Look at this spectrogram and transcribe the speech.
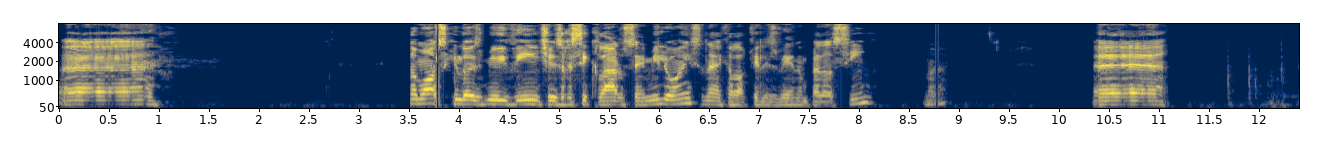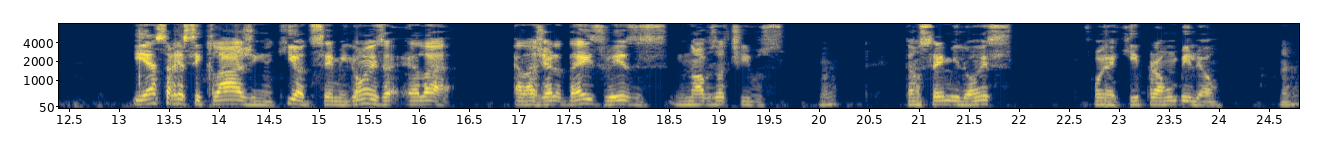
É... Então mostra que em 2020 eles reciclaram 100 milhões, né? Aquela que eles vendem um pedacinho, né? É... E essa reciclagem aqui, ó, de 100 milhões, ela, ela gera 10 vezes em novos ativos, né? Então 100 milhões foi aqui para 1 bilhão, né?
